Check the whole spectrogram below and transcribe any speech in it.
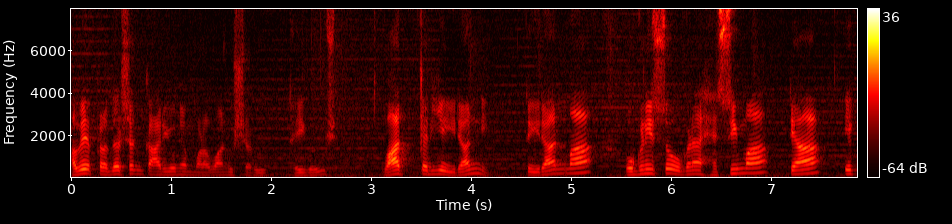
હવે પ્રદર્શનકારીઓને મળવાનું શરૂ થઈ ગયું છે. વાત કરીએ ઈરાનની, તો ઈરાનમાં ઓગણીસો ઓગણએંસીમાં ત્યાં એક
